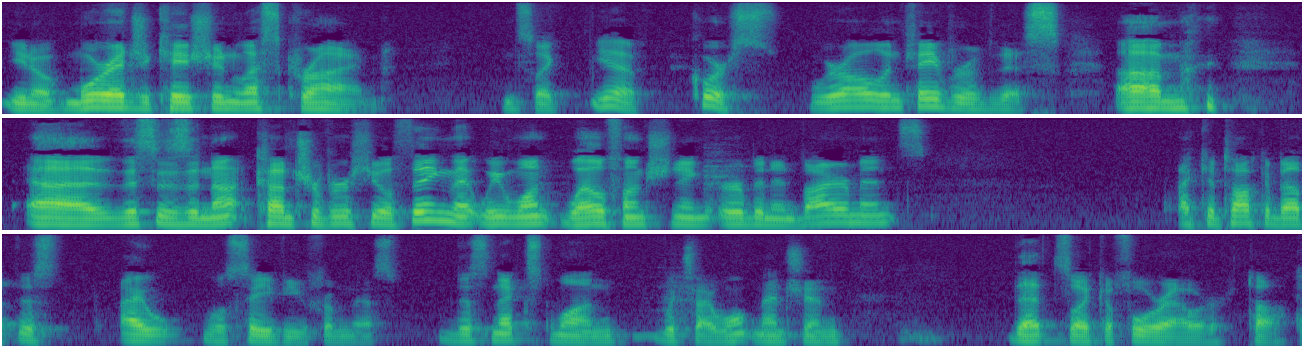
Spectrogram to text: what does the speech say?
you know, more education, less crime. It's like, yeah, of course, we're all in favor of this. Um, uh, this is a not controversial thing that we want well functioning urban environments. I could talk about this. I will save you from this. This next one, which I won't mention, that's like a four hour talk.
